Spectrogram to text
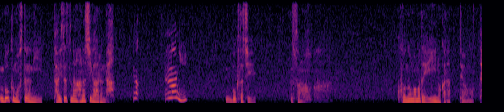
僕もステラに大切な話があるんだ。な何？僕たちそのこのままでいいのかなって思って。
